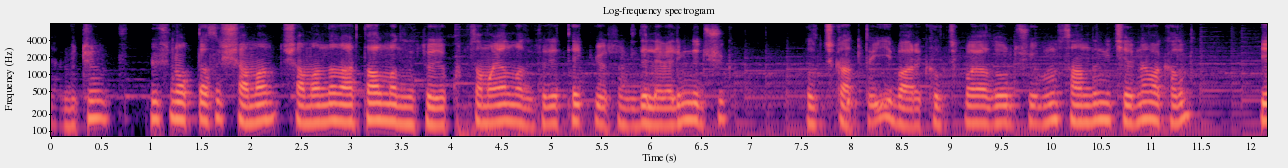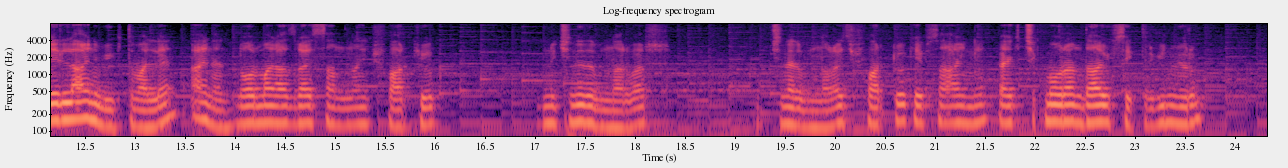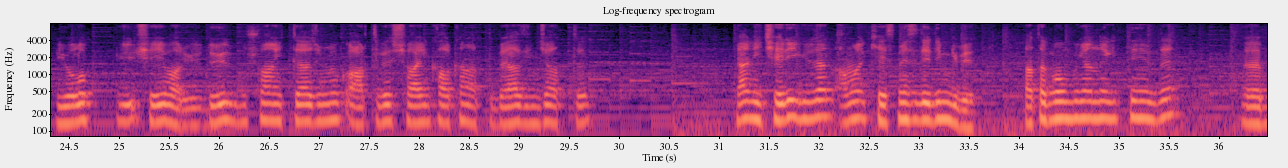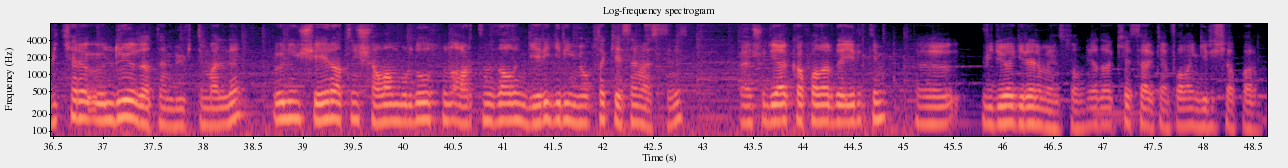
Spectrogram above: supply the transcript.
Yani bütün püf noktası şaman. Şamandan artı almadığın sürece, kutsamayı almadığın sürece tek yiyorsun. Bir de levelim de düşük. Kılçık attı. İyi bari kılçık bayağı zor düşüyor. Bunun sandığın içerine bakalım. Diğeriyle aynı büyük ihtimalle. Aynen. Normal Azrail sandığından hiçbir farkı yok. Bunun içinde de bunlar var. İçinde de bunlar var. Hiçbir fark yok. Hepsi aynı. Belki çıkma oranı daha yüksektir bilmiyorum. Biyolog şeyi var. %100 bu şu an ihtiyacım yok. Artı 5 Şahin Kalkan attı. Beyaz ince attı. Yani içeriği güzel ama kesmesi dediğim gibi. Katakombun yanına gittiğinizde e, bir kere öldürüyor zaten büyük ihtimalle. Ölün şehir atın şaman burada olsun artınızı alın geri girin yoksa kesemezsiniz. Ben şu diğer kafaları da eriteyim. e, videoya girelim en son ya da keserken falan giriş yaparım.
